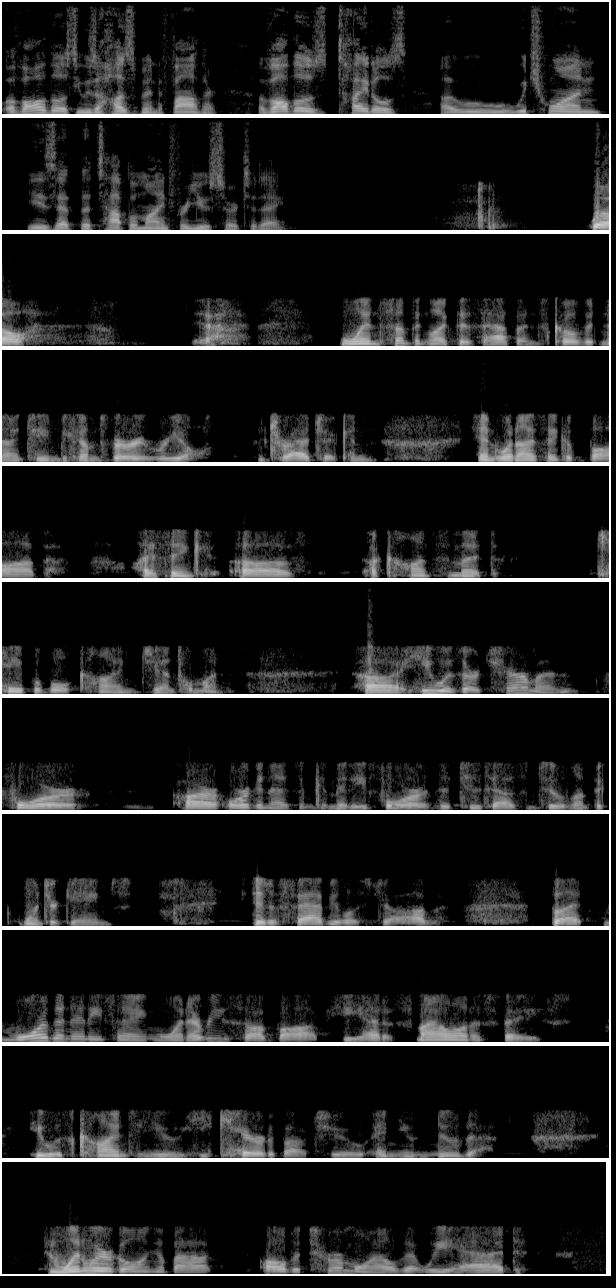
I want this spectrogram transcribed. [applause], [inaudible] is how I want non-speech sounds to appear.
Of all those, he was a husband, a father. Of all those titles, uh, which one is at the top of mind for you, sir, today? Well, yeah, when something like this happens, COVID nineteen becomes very real and tragic, and and when I think of Bob, I think of a consummate, capable, kind gentleman. Uh, he was our chairman for our organizing committee for the 2002 Olympic Winter Games He did a fabulous job. But more than anything, whenever you saw Bob, he had a smile on his face. He was kind to you. He cared about you, and you knew that. And when we were going about all the turmoil that we had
